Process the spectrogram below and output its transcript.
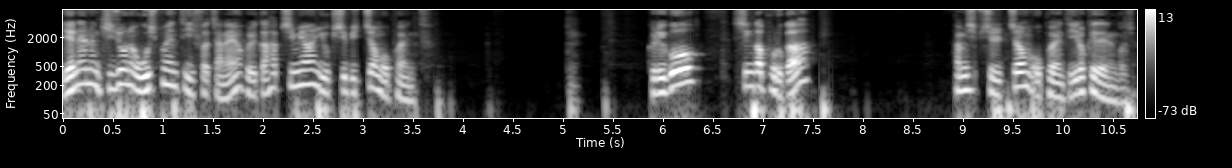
얘네는 기존에 50% 있었잖아요. 그러니까 합치면 62.5% 그리고 싱가포르가 37.5% 이렇게 되는 거죠.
